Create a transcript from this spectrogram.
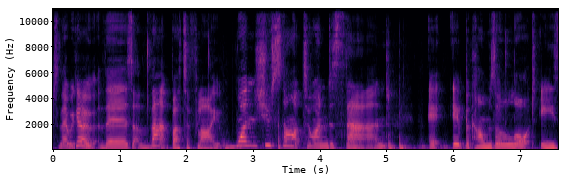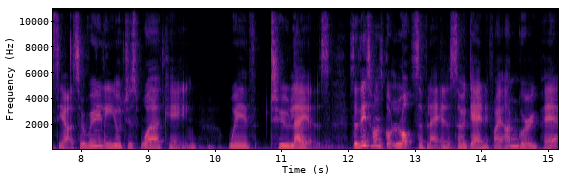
So there we go. There's that butterfly. Once you start to understand, it, it becomes a lot easier. So really you're just working with two layers. So this one's got lots of layers. So again, if I ungroup it,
